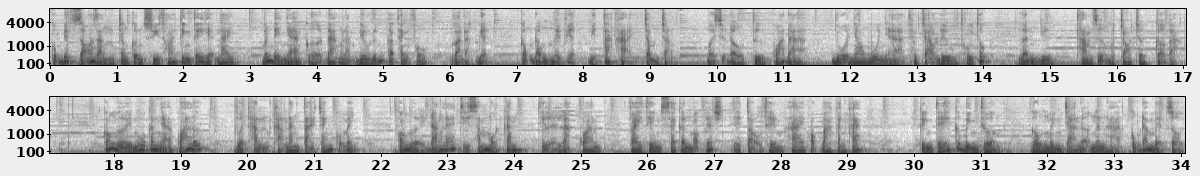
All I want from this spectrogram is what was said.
Cũng biết rõ rằng trong cơn suy thoái kinh tế hiện nay Vấn đề nhà cửa đang làm điêu đứng cả thành phố Và đặc biệt Cộng đồng người Việt bị tác hại trầm trọng Bởi sự đầu tư quá đà đua nhau mua nhà theo trào lưu thôi thúc, gần như tham dự một trò chơi cờ bạc. Có người mua căn nhà quá lớn, vượt hẳn khả năng tài chính của mình. Có người đáng lẽ chỉ sắm một căn thì lại lạc quan vay thêm second mortgage để tạo thêm hai hoặc ba căn khác. Kinh tế cứ bình thường, gồng mình trả nợ ngân hàng cũng đã mệt rồi,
